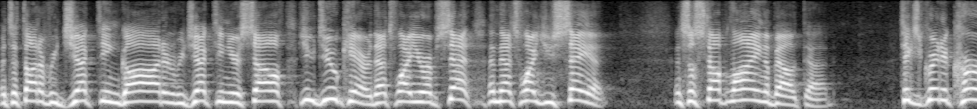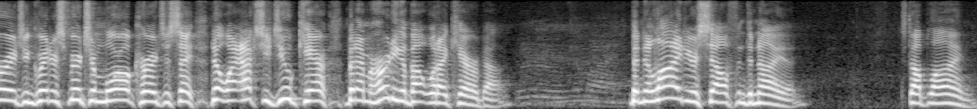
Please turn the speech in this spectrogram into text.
It's a thought of rejecting God and rejecting yourself. You do care. That's why you're upset, and that's why you say it. And so stop lying about that It takes greater courage and greater spiritual moral courage to say, No, I actually do care, but I'm hurting about what I care about. Than to lie to yourself and deny it. Stop lying.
